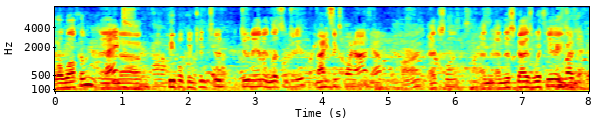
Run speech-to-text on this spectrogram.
Well, welcome, and Thanks. uh, people can, can tune, tune in and listen to you. 96.9, yeah. All right, excellent. And and this guy's with you. He's He's- with me.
